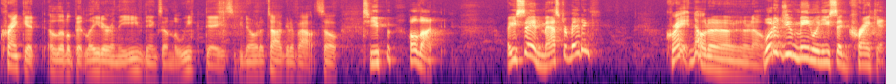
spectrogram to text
crank it a little bit later in the evenings on the weekdays, if you know what I'm talking about. So Do you hold on? Are you saying masturbating? Great. No, no, no, no, no, no. What did you mean when you said crank it?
